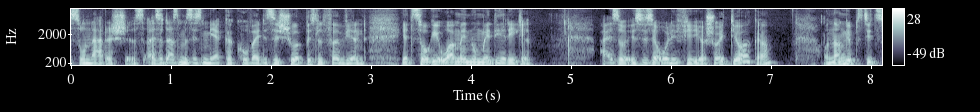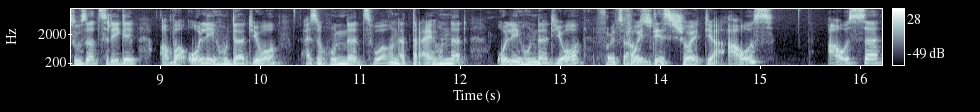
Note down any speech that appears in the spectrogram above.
so narrisch ist. Also, dass man es merken kann, weil das ist schon ein bisschen verwirrend. Jetzt sage ich einmal nur mal die Regel. Also, es ist ja alle vier Jahre Schaltjahr, gell? Und dann gibt es die Zusatzregel, aber alle 100 Jahre, also 100, 200, 300, alle 100 Jahre Fällt's aus. fällt das Schaltjahr aus, außer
